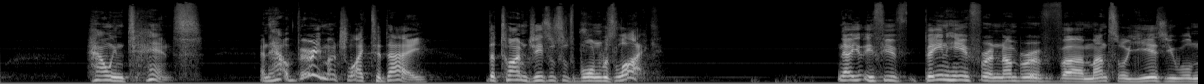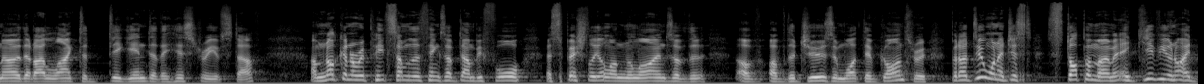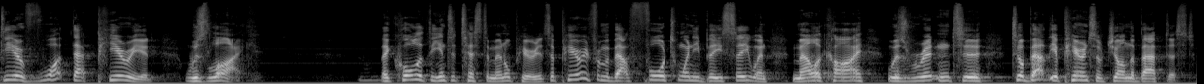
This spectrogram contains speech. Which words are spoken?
how intense, and how very much like today the time Jesus was born was like. Now, if you've been here for a number of uh, months or years, you will know that I like to dig into the history of stuff. I'm not going to repeat some of the things I've done before, especially along the lines of the, of, of the Jews and what they've gone through, but I do want to just stop a moment and give you an idea of what that period was like. They call it the intertestamental period. It's a period from about 420 BC when Malachi was written to, to about the appearance of John the Baptist.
